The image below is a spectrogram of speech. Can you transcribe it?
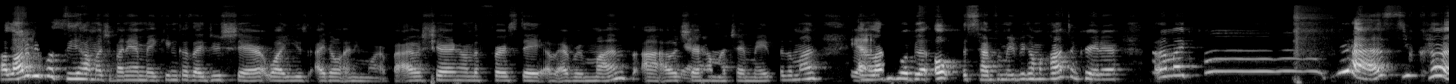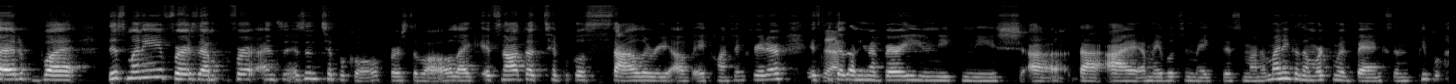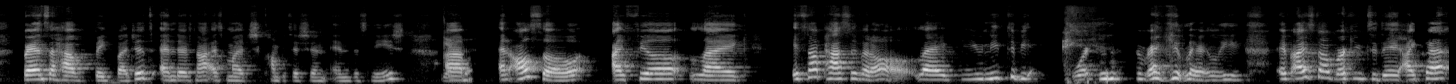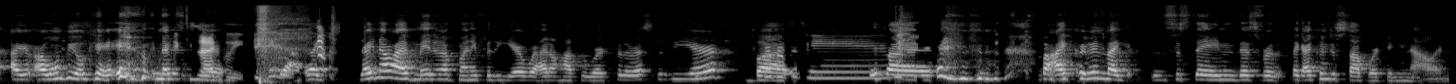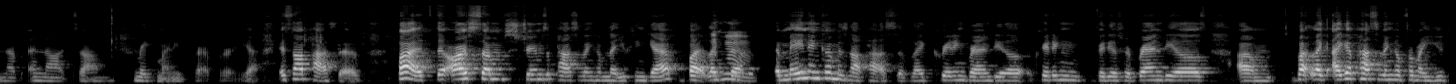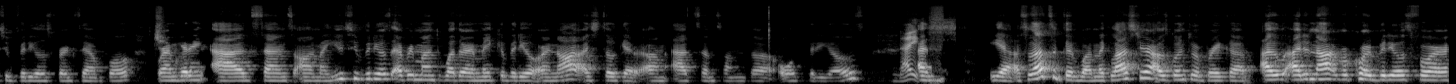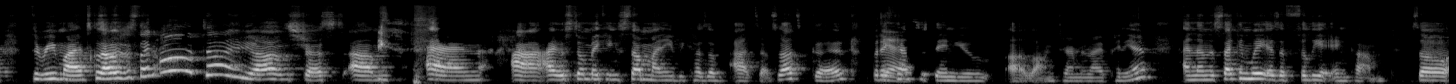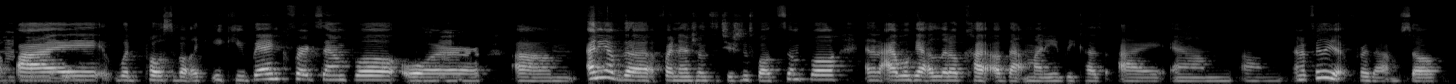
A lot of people see how much money I'm making because I do share. Well, I use I don't anymore, but I was sharing on the first day of every month. Uh, I would Yeah. share how much I made for the month. And a lot of people would be like, "Oh, it's time for me to become a content creator," and I'm like, "Mm, "Yes, you could, but this money, for example, for instance, isn't typical. First of all, like it's not the typical salary of a content creator. It's because I'm in a very unique niche uh, that I am able to make this amount of money because I'm working with banks and people, brands that have big budgets, and there's not as much competition in this niche. yeah Um, and also, I feel like it's not passive at all. Like you need to be working regularly. If I stop working today, I can't. I, I won't be okay next year. exactly Yeah, like right now, I've made enough money for the year where I don't have to work for the rest of the year. But if I, but I couldn't like sustain this for like I couldn't just stop working now and and not um, make money forever. Yeah, it's not passive, but there are some streams of passive income that you can get. But like the, Mhm. the main income is not passive. Like creating brand deal, creating videos for brand deals. Um, but like I get passive income from my YouTube videos, for example, where I'm getting AdSense on my YouTube videos every month, whether I make a video or not. I still get um, AdSense on the old videos. nice Yeah, so that's a good one. Like last year, I was going through a breakup. I, I did not record videos for three months because I was just like, oh, dang. Yeah, I was stressed. Um, and uh, I was still making some money because of AdSense. So that's good, but Yeah. it can't sustain you uh, long term, in my opinion. And then the second way is affiliate income. So Mm. I would post about like EQ Bank, for example, or um, any of the financial institutions, Wealthsimple, and then I will get a little cut of that money because I am um, an affiliate for them. So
